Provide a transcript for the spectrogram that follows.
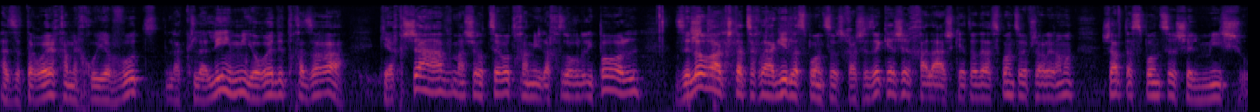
אז אתה רואה איך המחויבות לכללים יורדת חזרה. כי עכשיו, מה שעוצר אותך מלחזור ליפול, זה לא רק שאתה צריך להגיד לספונסר שלך, שזה קשר חלש, כי אתה יודע, ספונסר אפשר לרמות, עכשיו אתה ספונסר של מישהו,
